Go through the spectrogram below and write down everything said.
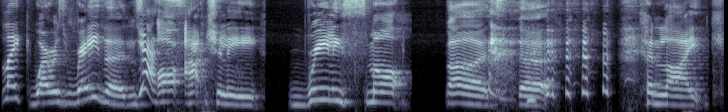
Like Whereas ravens Yes. are actually really smart birds that can like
